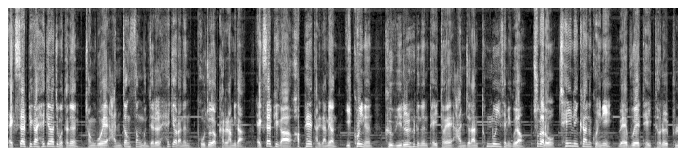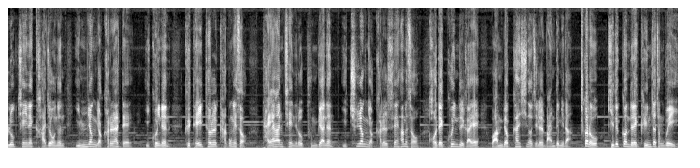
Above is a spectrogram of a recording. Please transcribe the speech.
XRP가 해결하지 못하는 정보의 안정성 문제를 해결하는 보조 역할을 합니다. XRP가 화폐의 달이라면 이 코인은 그 위를 흐르는 데이터의 안전한 통로인 셈이고요. 추가로 체인링크라는 코인이 외부의 데이터를 블록체인에 가져오는 입력 역할을 할 때 이 코인은 그 데이터를 가공해서 다양한 체인으로 분배하는 이 출력 역할을 수행하면서 거대 코인들과의 완벽한 시너지를 만듭니다. 추가로 기득권들의 그림자 정부회의,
